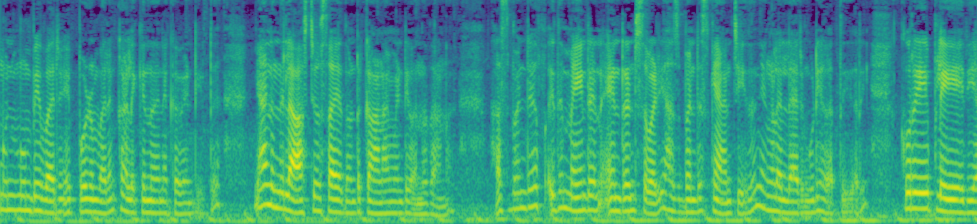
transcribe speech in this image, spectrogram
മുൻ മുമ്പേ വരും എപ്പോഴും വരും കളിക്കുന്നതിനൊക്കെ വേണ്ടിയിട്ട്. ഞാൻ ഇന്ന് ലാസ്റ്റ് ദിവസം ആയതുകൊണ്ട് കാണാൻ വേണ്ടി വന്നതാണ്. ഹസ്ബൻഡ് ഇത് മെയിൻ എൻട്രൻസ് വഴി ഹസ്ബൻഡ് സ്കാൻ ചെയ്ത് ഞങ്ങളെല്ലാവരും കൂടി അകത്ത് കയറി. കുറേ പ്ലേ ഏരിയ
